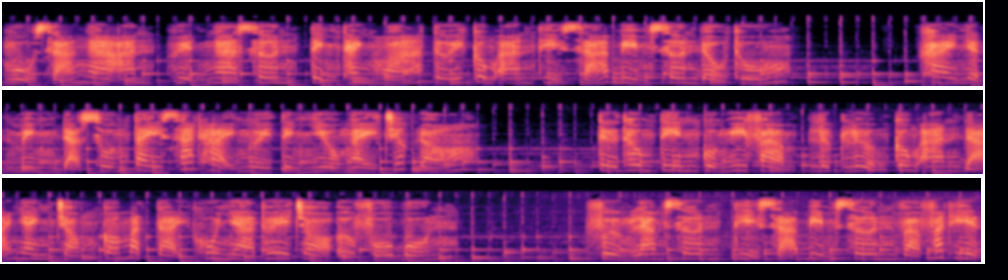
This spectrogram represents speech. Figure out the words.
ngụ xã Nga An, huyện Nga Sơn, tỉnh Thanh Hóa tới công an thị xã Bìm Sơn đầu thú khai nhận mình đã xuống tay sát hại người tình nhiều ngày trước đó. Từ thông tin của nghi phạm, lực lượng công an đã nhanh chóng có mặt tại khu nhà thuê trọ ở phố 4. Phường Lam Sơn, thị xã Bỉm Sơn và phát hiện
